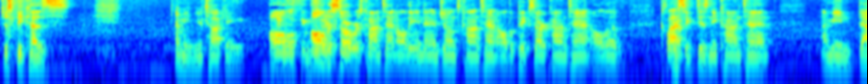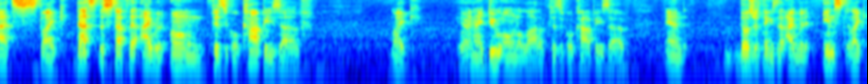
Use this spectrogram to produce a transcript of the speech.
just because. I mean, you're talking all all there. the Star Wars content, all the Indiana Jones content, all the Pixar content, all the classic Disney content. I mean, that's like that's the stuff that I would own physical copies of, like, Yep. and I do own a lot of physical copies of, and those are things that I would instant like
